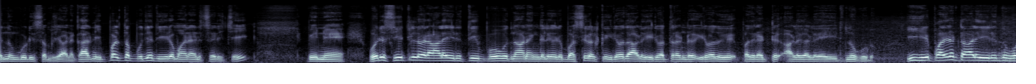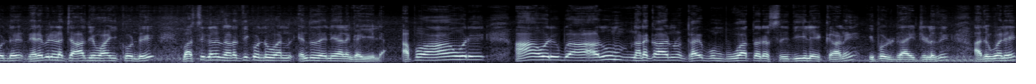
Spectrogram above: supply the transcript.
എന്നും കൂടി സംശയമാണ്. കാരണം ഇപ്പോഴത്തെ പുതിയ തീരുമാനം അനുസരിച്ച് പിന്നെ ഒരു സീറ്റിൽ ഒരാളെ ഇരുത്തി പോകുന്നതാണെങ്കിൽ ഒരു ബസ്സുകൾക്ക് ഇരുപതാൾ ഇരുപത്തിരണ്ട് ഇരുപത് പതിനെട്ട് ആളുകളെ ഇരുന്ന് കൂടും. ഈ പതിനെട്ട് ആൾ ഇരുന്നു കൊണ്ട് നിലവിലുള്ള ചാർജ് വാങ്ങിക്കൊണ്ട് ബസ്സുകൾ നടത്തിക്കൊണ്ട് പോകാൻ എന്ത് തന്നെയാലും കഴിയില്ല. അപ്പോൾ ആ ഒരു ആ ഒരു അതും നടക്കാൻ പോകാത്തൊരു സ്ഥിതിയിലേക്കാണ് ഇപ്പോൾ ഉണ്ടായിട്ടുള്ളത്. അതുപോലെ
